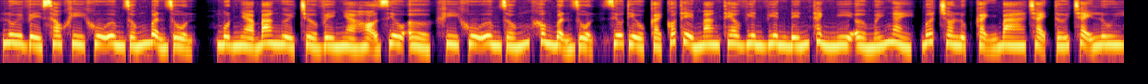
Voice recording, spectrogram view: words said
lui về sau khi khu ươm giống bận rộn, một nhà ba người trở về nhà họ Diêu ở, khi khu ươm giống không bận rộn, Diêu tiểu cải có thể mang theo viên viên đến thành nghi ở mấy ngày, bớt cho lục cạnh ba chạy tới chạy lui.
